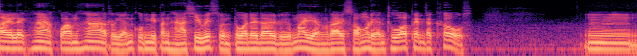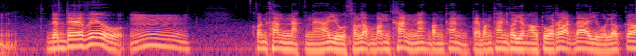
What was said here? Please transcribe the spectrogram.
ไพ่เลข5 ความ 5 เหรียญคุณมีปัญหาชีวิตส่วนตัวใดๆ หรือไม่อย่างไร 2 เหรียญทัว Pentacles อืม The Devil อืมค่อนข้างหนักหนาอยู่สำหรับบางท่านนะ บางท่าน แต่บางท่านก็ยังเอาตัวรอดได้อยู่ แล้วก็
